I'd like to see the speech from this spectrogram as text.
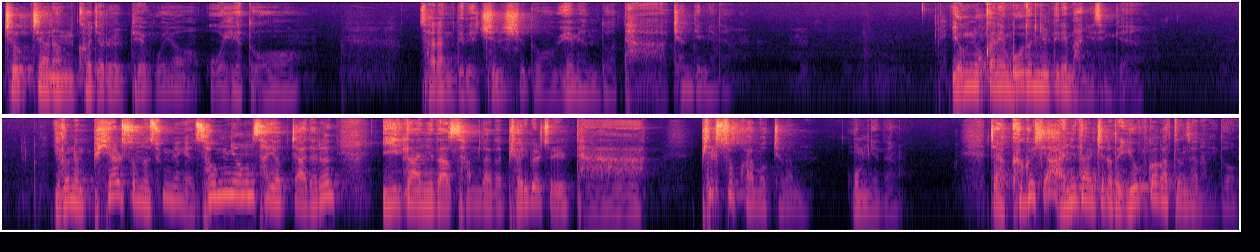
적지 않은 거절을 배우고요. 오해도 사람들의 질시도 외면도 다 견딥니다. 영육간의 모든 일들이 많이 생겨요. 이거는 피할 수 없는 숙명이에요. 성령 사역자들은 2단이다 3단이다 별의별 소리를 다 필수 과목처럼 옵니다. 자 그것이 아니다 할지라도 욥과 같은 사람도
